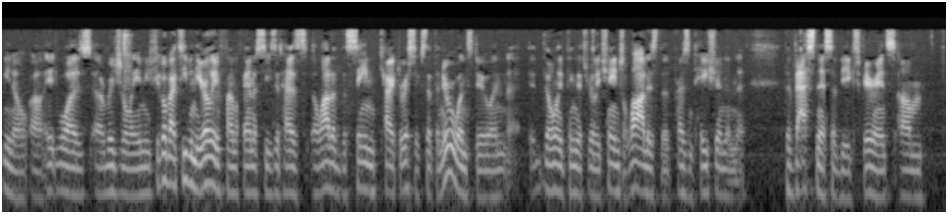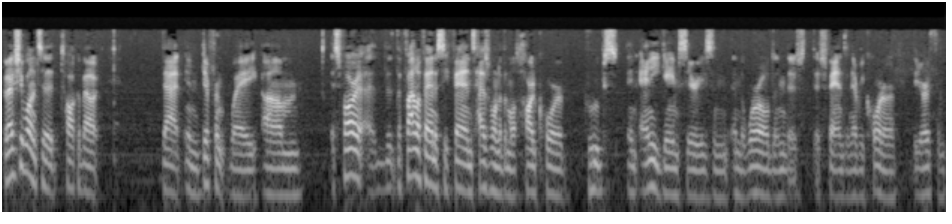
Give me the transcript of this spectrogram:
you know, uh, it was originally. I mean, if you go back to even the earlier Final Fantasies, it has a lot of the same characteristics that the newer ones do, and uh, the only thing that's really changed a lot is the presentation and the, the vastness of the experience. Um, but I actually wanted to talk about that in a different way. Um, as far as the, the Final Fantasy fans has one of the most hardcore groups in any game series in, in the world, and there's there's fans in every corner of the earth. And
